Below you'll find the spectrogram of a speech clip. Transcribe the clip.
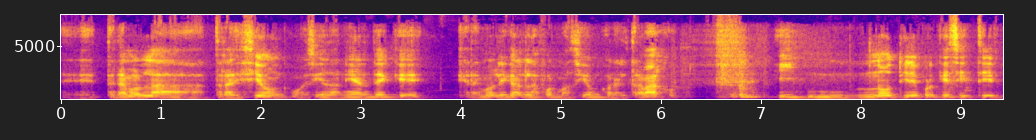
Eh, tenemos la tradición, como decía Daniel, de que queremos ligar la formación con el trabajo y no tiene por qué existir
